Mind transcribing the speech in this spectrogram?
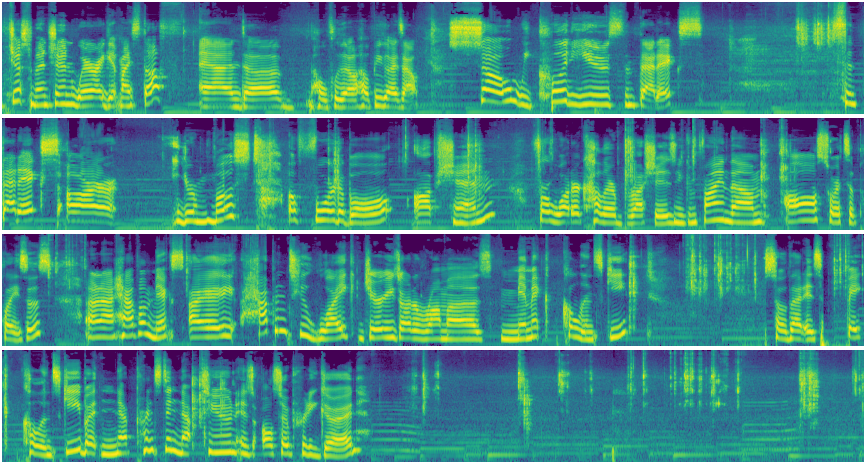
just mention where I get my stuff and uh, hopefully that'll help you guys out. So we could use synthetics. Synthetics are your most affordable option for watercolor brushes. You can find them all sorts of places. And I have a mix. I happen to like Jerry's Artorama's Mimik Kolinsky. So that is fake Kolinsky, but Nep Princeton Neptune is also pretty good.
